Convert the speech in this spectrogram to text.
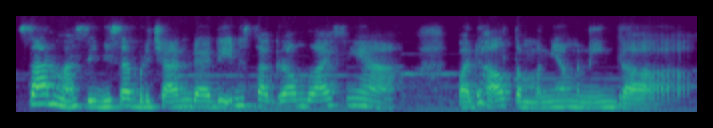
San masih bisa bercanda di Instagram live-nya. Padahal temennya meninggal.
